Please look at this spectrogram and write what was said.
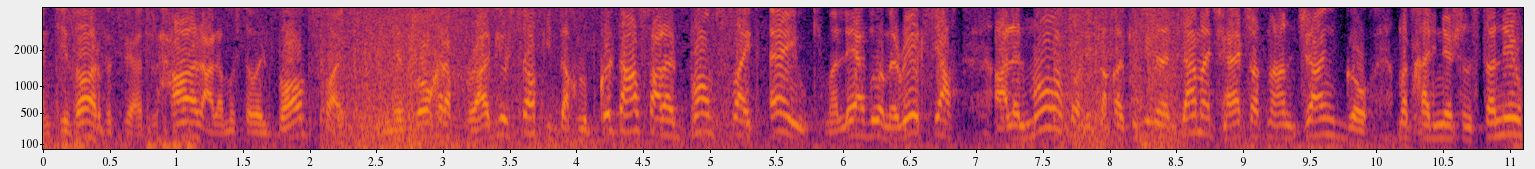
انتظار بطبيعة الحال على مستوى ال bomb site. بالنسبة أخرى FragYourself يدخلوا بكل تعصب على ال bomb site. A وكما لاحظوا امريكس يحصل على المولوتوف يتلقى الكثير من ال damage headshot مع جانجو. ما تخليناش نستنيو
